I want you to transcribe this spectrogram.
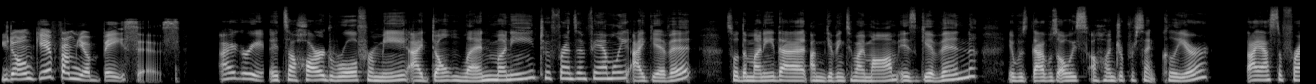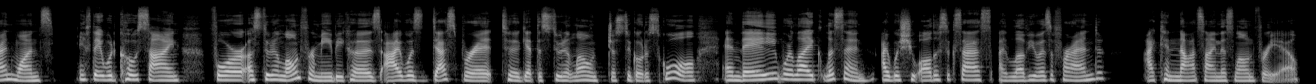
you don't give from your basis. I agree. It's a hard rule for me. I don't lend money to friends and family. I give it. So the money that I'm giving to my mom is given. It was that was always 100% clear. I asked a friend once if they would co-sign for a student loan for me because I was desperate to get the student loan just to go to school and they were like, "Listen, I wish you all the success. I love you as a friend. I cannot sign this loan for you."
